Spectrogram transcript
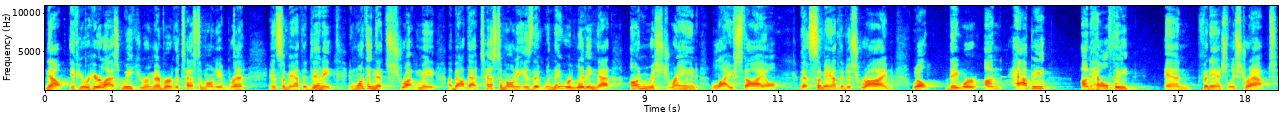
Now, if you were here last week, you remember the testimony of Brent and Samantha Denny. And one thing that struck me about that testimony is that when they were living that unrestrained lifestyle that Samantha described, well, they were unhappy, unhealthy, and financially strapped.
